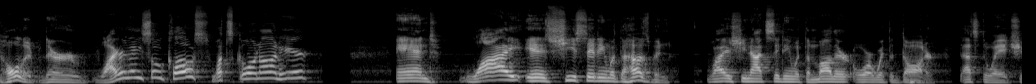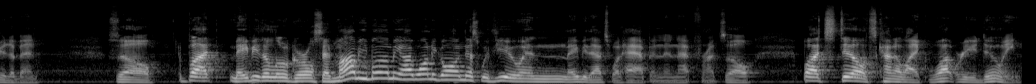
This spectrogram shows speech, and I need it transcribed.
hold it. They're why are they so close? What's going on here? And why is she sitting with the husband? Why is she not sitting with the mother or with the daughter? That's the way it should have been. So but maybe the little girl said, Mommy, Mommy, I want to go on this with you. And maybe that's what happened in that front. So, but still, it's kind of like, what were you doing?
